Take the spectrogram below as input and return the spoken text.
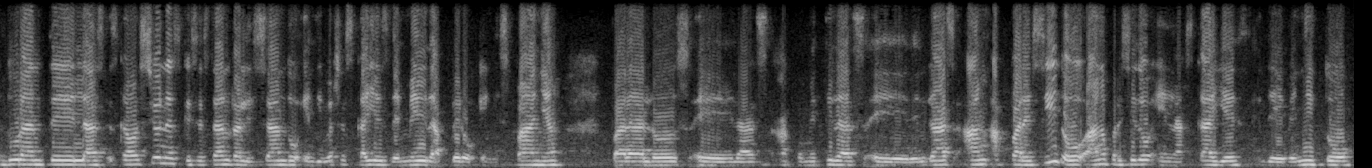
durante las excavaciones que se están realizando en diversas calles de Mérida, pero en España, para los eh, las acometidas eh, del gas han aparecido han aparecido en las calles de Benito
